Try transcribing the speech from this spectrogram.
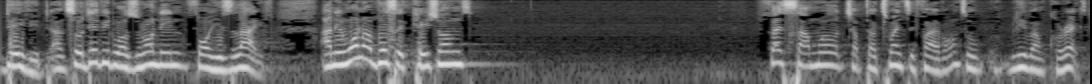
David. And so David was running for his life. And in one of those occasions, First Samuel chapter 25. I want to believe I'm correct.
